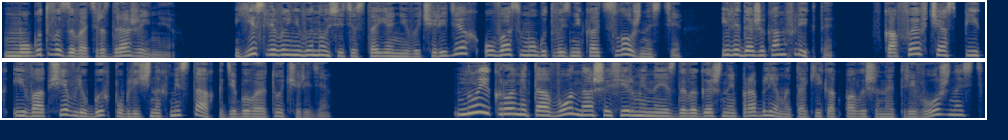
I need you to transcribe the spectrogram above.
могут вызывать раздражение. Если вы не выносите стояние в очередях, у вас могут возникать сложности или даже конфликты в кафе в час пик и вообще в любых публичных местах, где бывают очереди. Ну и кроме того, наши фирменные СДВГшные проблемы, такие как повышенная тревожность,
